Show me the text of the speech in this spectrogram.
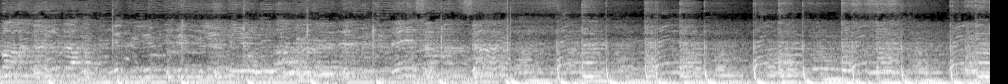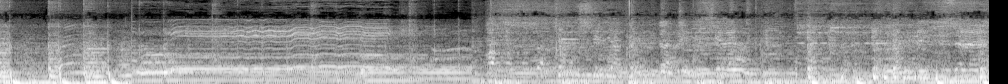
Bağlarda ne bilim Çalıştı ya göndermişe Öyle güzel.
